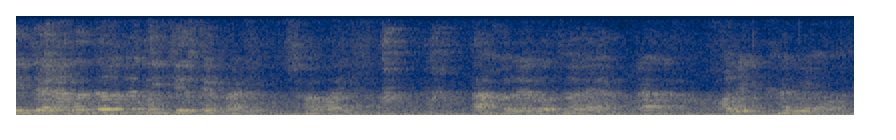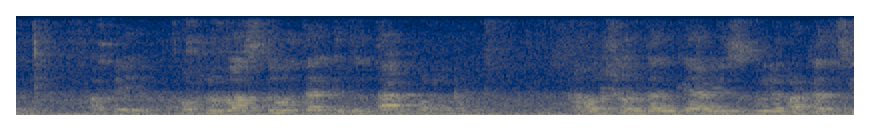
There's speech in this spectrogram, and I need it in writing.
এই জায়গাটাতেও যদি যেতে পারি সবাই, তাহলে বোধ একটা অনেকখানি আমাদের হবে। কঠোর বাস্তবতা, কিন্তু তারপরেও। আমার সন্তানকে আমি স্কুলে পাঠাচ্ছি,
